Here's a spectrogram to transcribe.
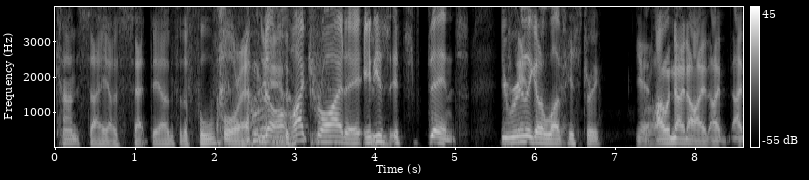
can't say I've sat down for the full four hours. No, I tried it. It is. It's dense. You It's really got to dense. love history. Yeah, I would no, no, I, I, I,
